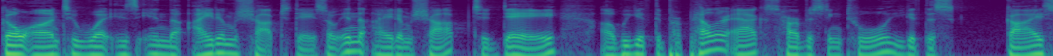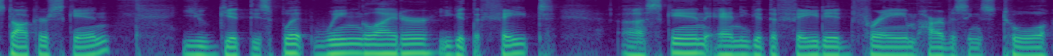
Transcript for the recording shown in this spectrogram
go on to what is in the item shop today. So, in the item shop today, uh, we get the propeller axe harvesting tool, you get the sky stalker skin, you get the split wing glider, you get the fate uh, skin, and you get the faded frame harvesting tool.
